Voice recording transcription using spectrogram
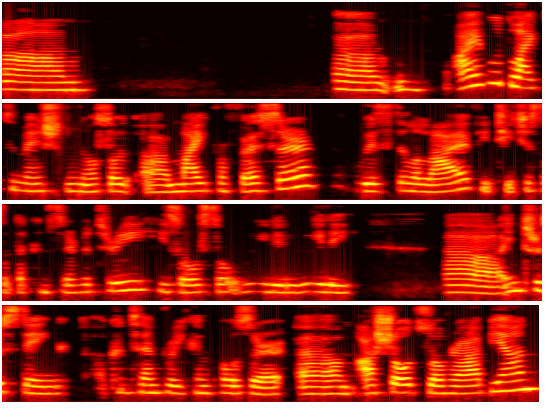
Um, um, I would like to mention also uh, my professor who is still alive. He teaches at the conservatory. He's also really, really uh, interesting uh, contemporary composer. Um, Ashot Zohrabian.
